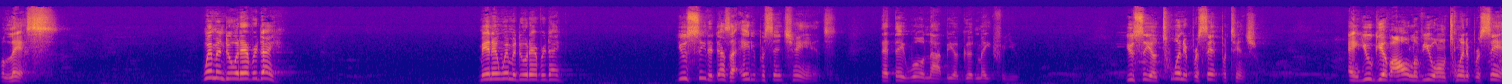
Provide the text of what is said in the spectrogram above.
for less. Women do it every day. Men and women do it every day. You see that there's an 80% chance that they will not be a good mate for you. You see a 20% potential and you give all of you on 20%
